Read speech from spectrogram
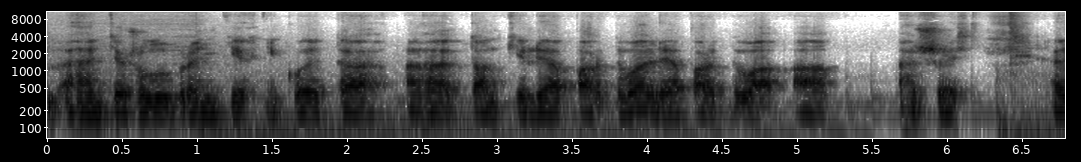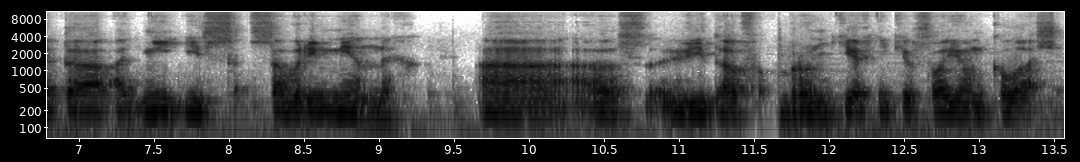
э, тяжелую бронетехнику. Это э, танки «Леопард-2», «Леопард-2А», А6. Это одни из современных э, видов бронетехники в своем классе.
